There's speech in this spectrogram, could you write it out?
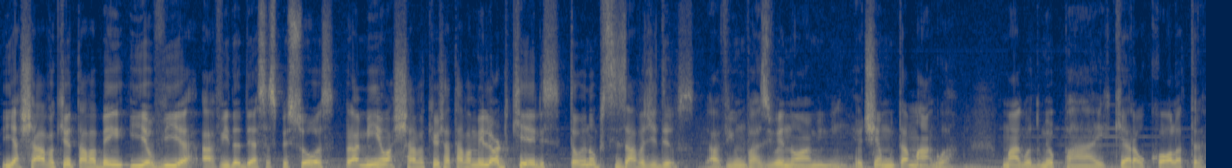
e achava que eu estava bem. E eu via a vida dessas pessoas, para mim eu achava que eu já estava melhor do que eles. Então eu não precisava de Deus. Havia um vazio enorme em mim. Eu tinha muita mágoa. Mágoa do meu pai, que era alcoólatra.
